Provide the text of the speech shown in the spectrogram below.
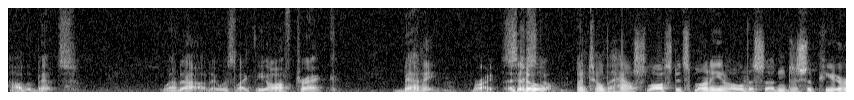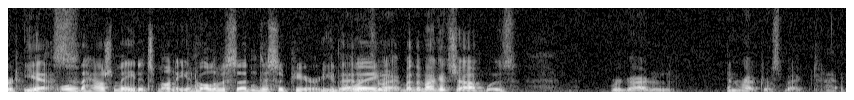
how the bets went out. It was like the off-track betting. Right. Until system. until the house lost its money and all of a sudden disappeared. Yes. Or the house made its money and all of a sudden disappeared. Either That way. right. But the bucket shop was regarded, in retrospect, at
